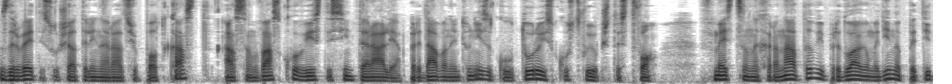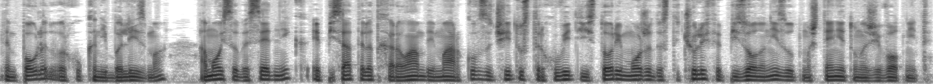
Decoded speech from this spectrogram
Здравейте слушатели на Рацио Подкаст, аз съм Васко, вие сте с Интералия, предаването ни за култура, изкуство и общество. В месеца на храната ви предлагам един апетитен поглед върху канибализма, А мой събеседник е писателят Хараламби Марков, за чието страховити истории може да сте чули в епизода ни за отмъщението на животните.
